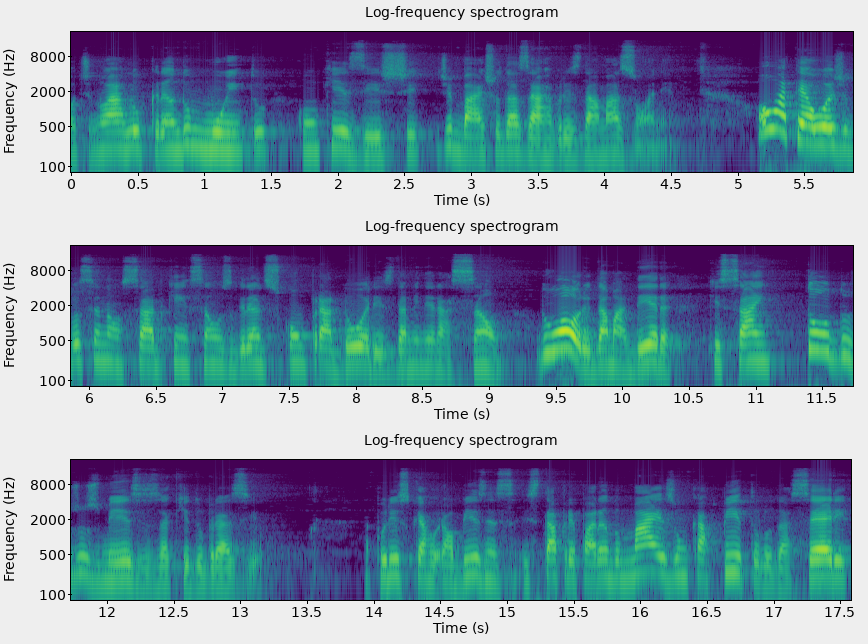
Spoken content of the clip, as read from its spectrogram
continuar lucrando muito com o que existe debaixo das árvores da Amazônia. Ou até hoje você não sabe quem são os grandes compradores da mineração, do ouro e da madeira que saem todos os meses aqui do Brasil. É por isso que a Rural Business está preparando mais um capítulo da série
